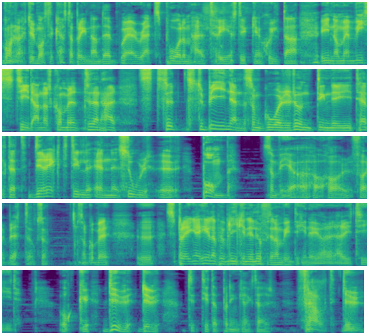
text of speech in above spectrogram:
Vonrak, du måste kasta brinnande were-rats på de här tre stycken skyltarna inom en viss tid, annars kommer till den här st stubinen som går runt inne i tältet direkt till en stor eh, bomb som vi har, har förberett också. Som kommer eh, spränga hela publiken i luften om vi inte hinner göra det här i tid. Och du, du, titta på din karaktär. Frald, du,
